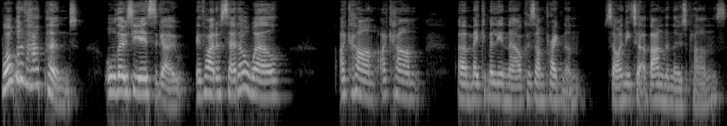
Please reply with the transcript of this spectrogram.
What would have happened all those years ago if I'd have said, oh, well, I can't, I can't uh, make a million now because I'm pregnant. So I need to abandon those plans.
